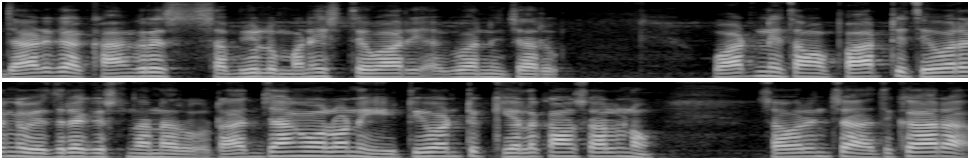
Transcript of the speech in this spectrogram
దాడిగా కాంగ్రెస్ సభ్యులు మనీష్ తివారీ అభివర్ణించారు. వాటిని తమ పార్టీ తీవ్రంగా వ్యతిరేకిస్తుందన్నారు. రాజ్యాంగంలోని ఇటువంటి కీలకాంశాలను సవరించే అధికార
